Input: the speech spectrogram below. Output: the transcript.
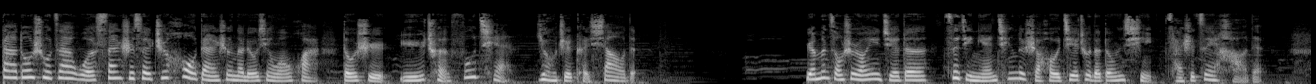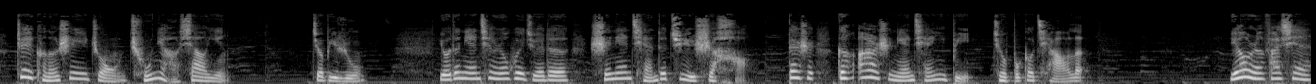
大多数在我三十岁之后诞生的流行文化都是愚蠢肤浅、幼稚可笑的。人们总是容易觉得自己年轻的时候接触的东西才是最好的。这可能是一种雏鸟效应，就比如，有的年轻人会觉得十年前的剧是好，但是跟二十年前一比就不够瞧了。也有人发现，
